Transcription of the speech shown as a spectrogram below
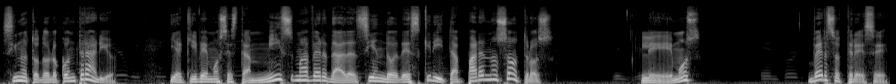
sino todo lo contrario. Y aquí vemos esta misma verdad siendo descrita para nosotros. Leemos verso 13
